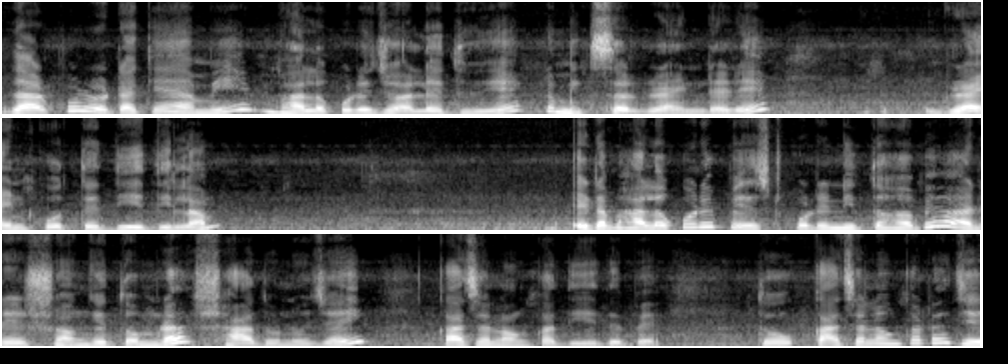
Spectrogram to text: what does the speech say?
তারপর ওটাকে আমি ভালো করে জলে ধুয়ে একটা মিক্সার গ্রাইন্ডারে গ্রাইন্ড করতে দিয়ে দিলাম। এটা ভালো করে পেস্ট করে নিতে হবে আর এর সঙ্গে তোমরা স্বাদ অনুযায়ী কাঁচা লঙ্কা দিয়ে দেবে। তো কাঁচা লঙ্কাটা যে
